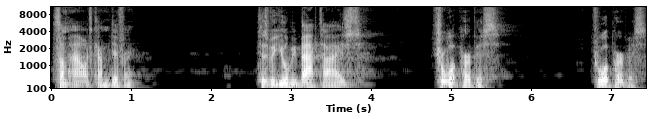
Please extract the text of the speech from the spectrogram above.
Somehow it's kind of different. Says, But you will be baptized for what purpose? For what purpose?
